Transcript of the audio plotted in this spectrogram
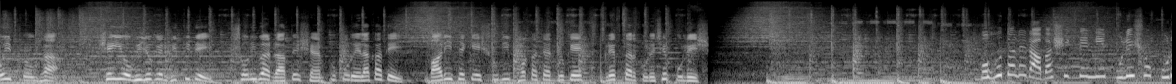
ওই প্রৌঢ়া। সেই অভিযোগের ভিত্তিতেই শনিবার রাতে শ্যামপুকুর এলাকাতেই বাড়ি থেকে সুদীপ ভট্টাচার্যকে গ্রেফতার করেছে পুলিশ। বহুতলের আবাসিকদের নিয়ে পুলিশ ও পুর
